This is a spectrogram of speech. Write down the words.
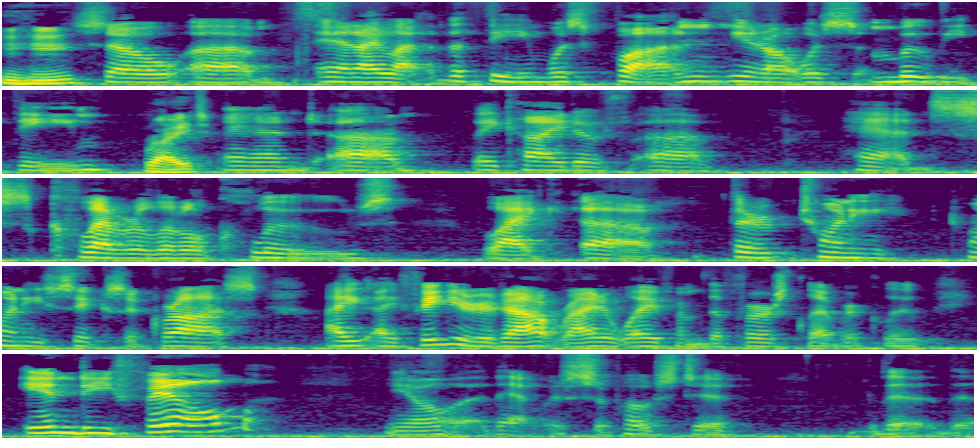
Mm-hmm. So, um, and I like the theme was fun. You know, it was movie theme Right. and um, they kind of uh, had clever little clues like uh, thir- 20, 26 across. I, I figured it out right away from the first clever clue. Indie film, you know, that was supposed to, the, the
